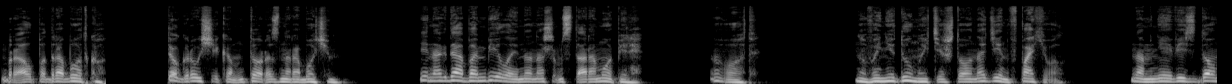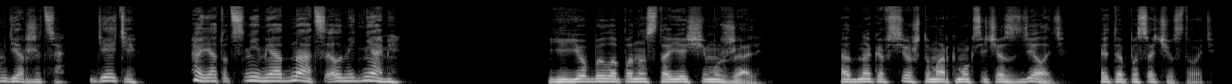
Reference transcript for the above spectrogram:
брал подработку. То грузчиком, то разнорабочим. Иногда бомбило и на нашем старом «Опеле». Вот. Но вы не думайте, что он один впахивал. На мне весь дом держится, дети, а я тут с ними одна целыми днями. Ее было по-настоящему жаль. Однако все, что Марк мог сейчас сделать, это посочувствовать.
